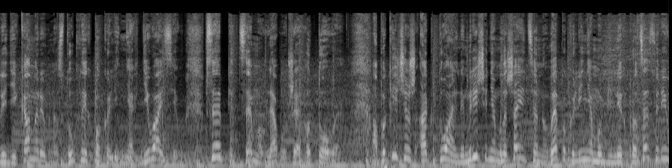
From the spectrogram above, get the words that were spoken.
3D-камери в наступних поколіннях дівайсів. Все під це, мовляв, уже готове. А поки що ж актуальним рішенням лишається нове покоління мобільних процесорів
